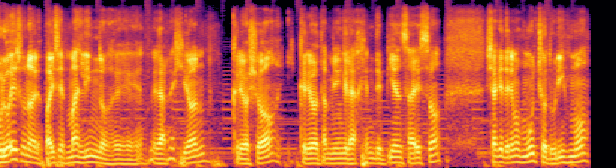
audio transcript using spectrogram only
Uruguay es uno de los países más lindos de, de, la región, creo yo, y creo también que la gente piensa eso, ya que tenemos mucho turismo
